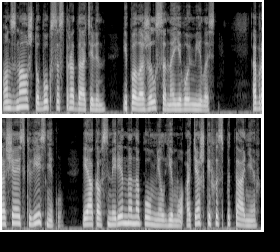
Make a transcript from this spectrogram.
Он знал, что Бог сострадателен, и положился на его милость. Обращаясь к вестнику, Иаков смиренно напомнил ему о тяжких испытаниях,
